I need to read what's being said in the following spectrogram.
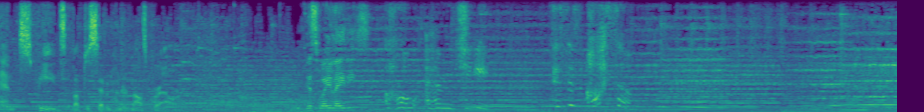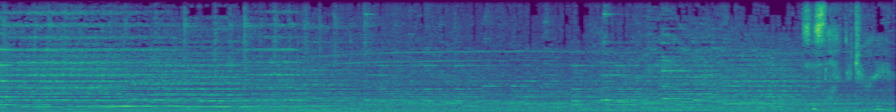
and speeds of up to 700 miles per hour. This way, ladies. OMG. This is awesome. This is like a dream.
